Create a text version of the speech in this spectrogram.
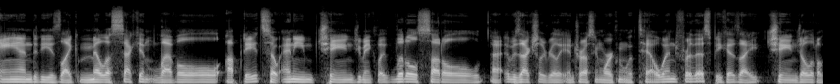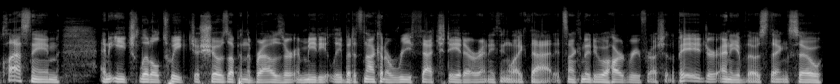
and these like millisecond level updates. So any change you make, like little subtle, uh, it was actually really interesting working with Tailwind for this because I change a little class name and each little tweak just shows up in the browser immediately, but it's not going to refetch data or anything like that. It's not going to do a hard refresh of the page or any of those things. So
